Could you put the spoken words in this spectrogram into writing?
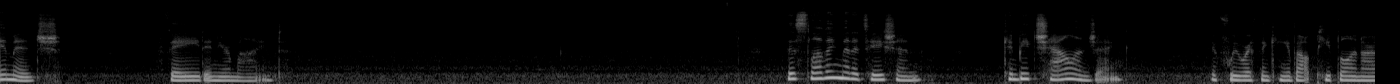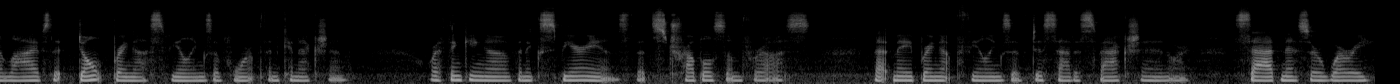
image fade in your mind. This loving meditation can be challenging if we were thinking about people in our lives that don't bring us feelings of warmth and connection, or thinking of an experience that's troublesome for us that may bring up feelings of dissatisfaction or sadness or worry.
